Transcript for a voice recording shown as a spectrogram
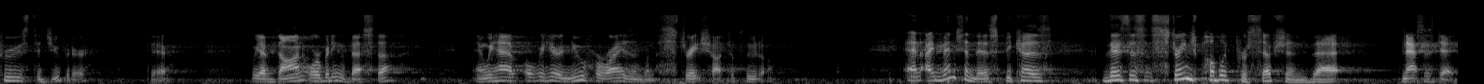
cruise to Jupiter, there. We have Dawn orbiting Vesta. And we have over here New Horizons on a straight shot to Pluto. And I mention this because there's this strange public perception that NASA's dead,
